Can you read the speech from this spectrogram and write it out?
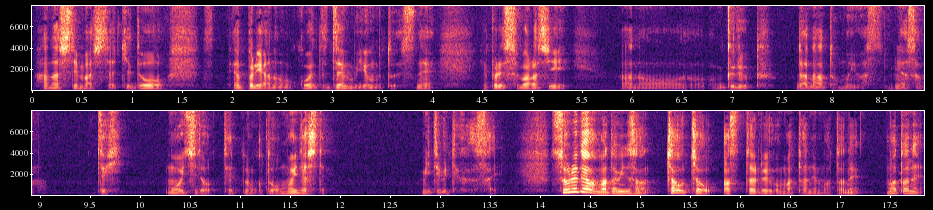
話してましたけどやっぱりあのこうやって全部読むとですねやっぱり素晴らしいあのグループだなと思います。皆さんも。是非もう一度 TED のことを思い出して見てみてください。それではまた皆さん。 Ciao ciao。 Hasta luego。またねまたね。またね。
